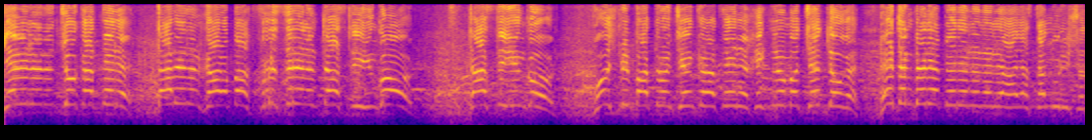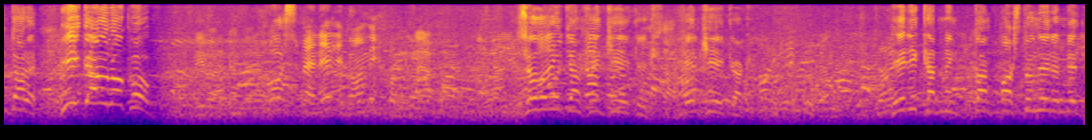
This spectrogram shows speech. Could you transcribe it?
եւ իրեն ջոկատները տարել են Ղարաբաղ, ֆրսրել են 15 օր։ 15 օր։ Ոչ մի պատրոն չեն կրած երեխիքները մոտ չեն թողել։ Հետ են բերե բերել են էլի Հայաստան ուրիշ տարել։ 500 հոգով։ Խոսում են էլի բամի Ժողովուրդ ջան, խելքի եկեք, խելքի եկեք։ Հերիքա մենք կանք պաշտոնները մեր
